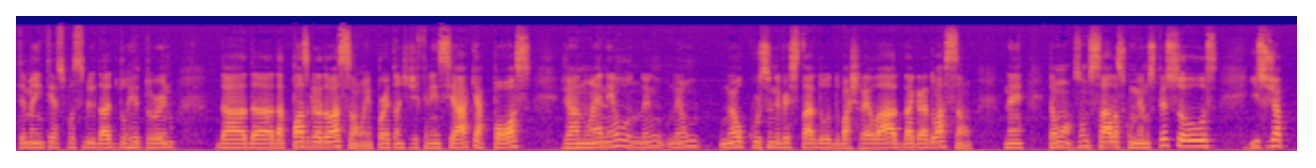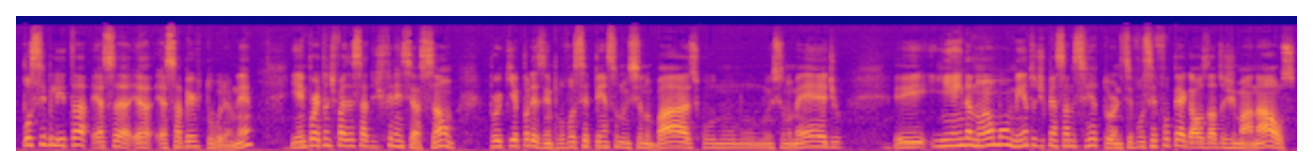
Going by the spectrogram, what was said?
também ter essa possibilidade do retorno da, da, da pós-graduação. É importante diferenciar que a pós já não é nem o, nem, nem não é o curso universitário do, do, bacharelado, da graduação. Né? Então são salas com menos pessoas, isso já possibilita essa, essa abertura. Né? E é importante fazer essa diferenciação, porque, por exemplo, você pensa no ensino básico, no, no, no ensino médio, e, e ainda não é o momento de pensar nesse retorno. Se você for pegar os dados de Manaus,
